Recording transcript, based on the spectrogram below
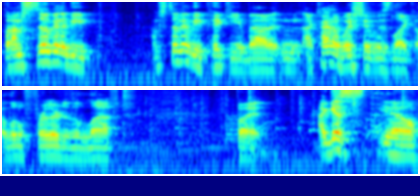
but I'm still gonna be, I'm still gonna be picky about it, and I kind of wish it was like a little further to the left. But I guess you know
